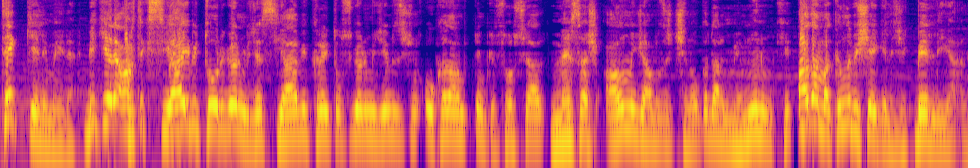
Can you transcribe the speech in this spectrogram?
Tek kelimeyle. Bir kere artık siyahi bir Thor görmeyeceğiz. Siyahi bir Kratos görmeyeceğimiz için o kadar mutluyum ki. Sosyal mesaj almayacağımız için o kadar memnunum ki. Adam akıllı bir şey gelecek belli yani.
